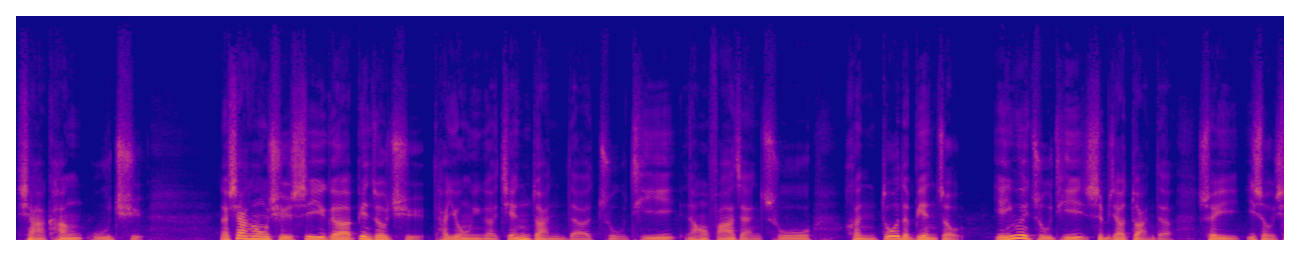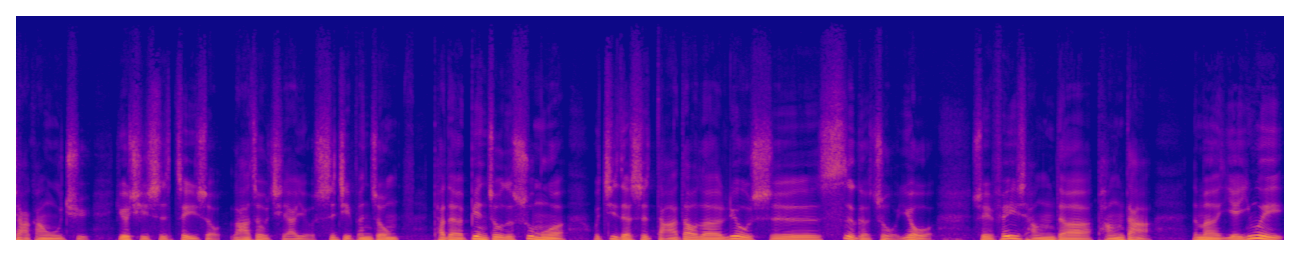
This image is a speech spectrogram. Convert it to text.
夏康舞曲。那夏康舞曲是一个变奏曲，它用一个简短的主题，然后发展出很多的变奏。也因为主题是比较短的，所以一首夏康舞曲，尤其是这一首拉奏起来有十几分钟，它的变奏的数目，我记得是达到了六十四个左右，所以非常的庞大。那么也因为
